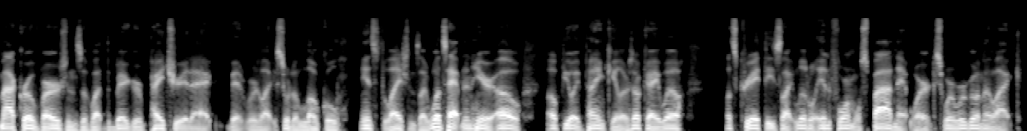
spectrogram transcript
micro versions of like the bigger Patriot Act that were like sort of local installations. Like what's happening here? Oh, opioid painkillers. Okay, well, let's create these like little informal spy networks where we're gonna like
